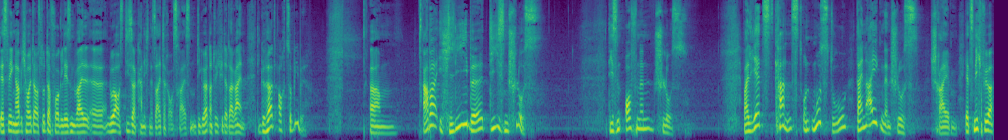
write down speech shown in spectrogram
Deswegen habe ich heute aus Luther vorgelesen, weil äh, nur aus dieser kann ich eine Seite rausreißen. Und die gehört natürlich wieder da rein. Die gehört auch zur Bibel. Ähm, aber ich liebe diesen Schluss, diesen offenen Schluss. Weil jetzt kannst und musst du deinen eigenen Schluss schreiben. Jetzt nicht für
